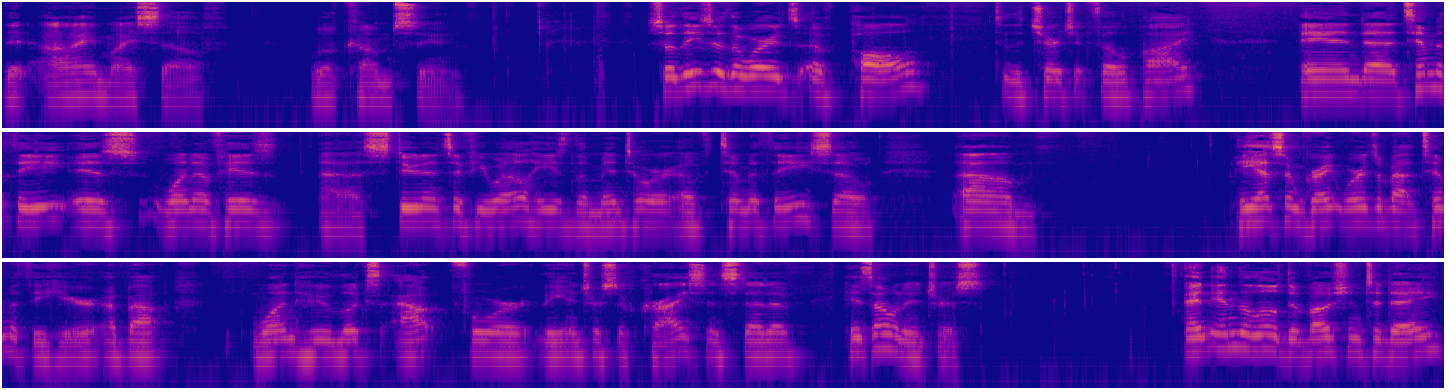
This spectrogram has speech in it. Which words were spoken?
that I myself will come soon. So these are the words of Paul to the church at Philippi. And uh, Timothy is one of his uh, students, if you will. He's the mentor of Timothy. So um, he has some great words about Timothy here about one who looks out for the interests of Christ instead of his own interests. And in the little devotion today,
